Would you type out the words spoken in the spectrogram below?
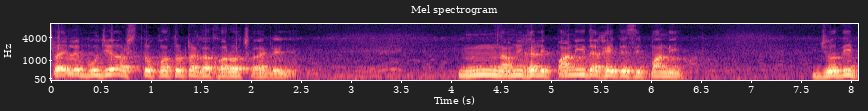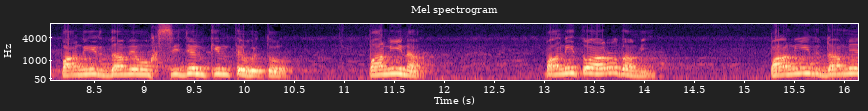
তাইলে বুঝে আসতো কত টাকা খরচ হয় ডেলি হুম, আমি খালি পানি দেখাইতেছি, পানি। যদি পানির দামে অক্সিজেন কিনতে হতো পানি না। পানি তো আরও দামি। পানির দামে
